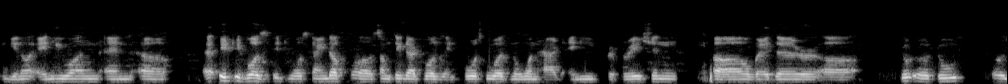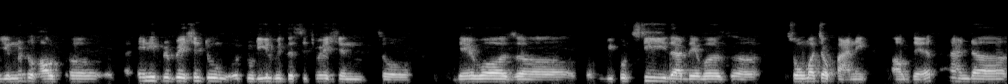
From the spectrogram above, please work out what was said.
you know anyone and uh, it, it was it was kind of uh, something that was enforced towards no one had any preparation uh, whether uh, to, uh, to uh, you know to how uh, any preparation to to deal with the situation so there was uh, we could see that there was uh, so much of panic out there. And uh,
